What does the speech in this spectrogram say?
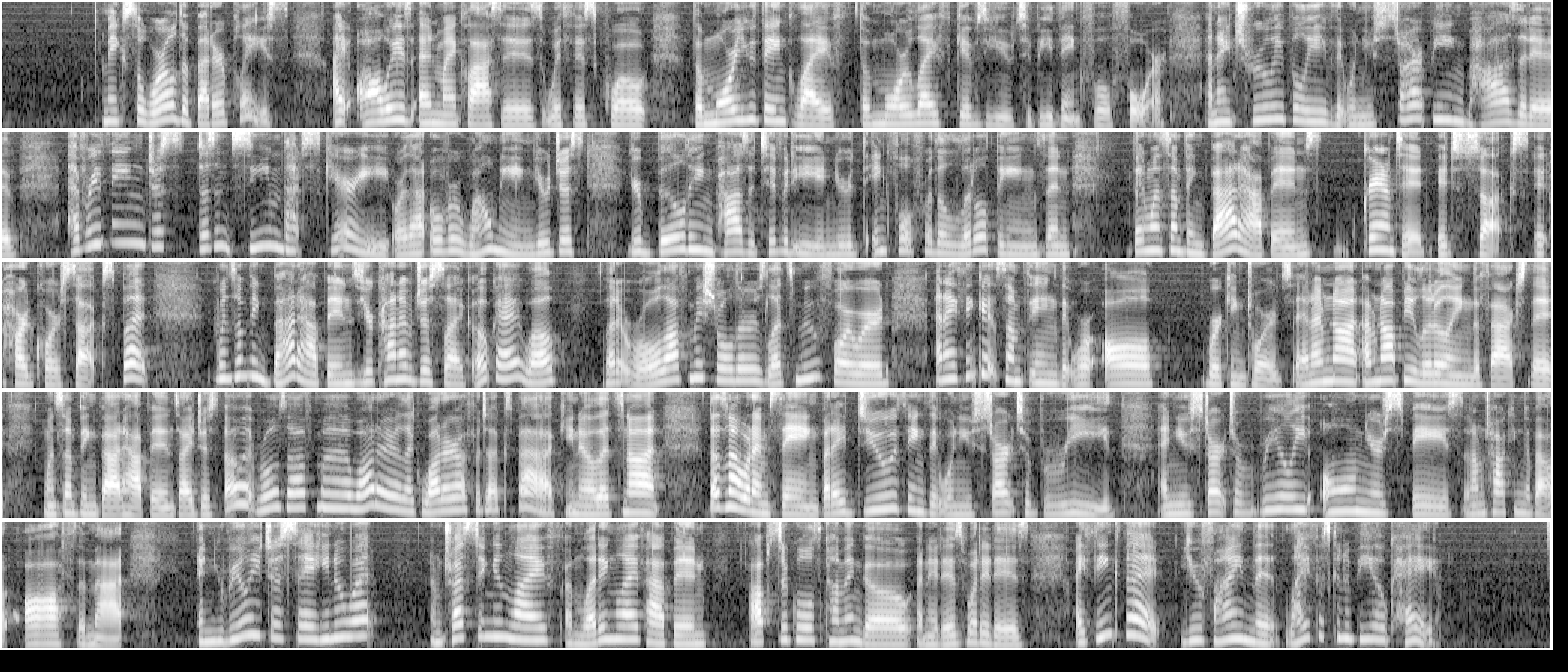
makes the world a better place. I always end my classes with this quote The more you thank life, the more life gives you to be thankful for. And I truly believe that when you start being positive, everything just doesn't seem that scary or that overwhelming. You're just, you're building positivity and you're thankful for the little things. And then when something bad happens, granted, it sucks. It hardcore sucks. But when something bad happens, you're kind of just like, okay, well, let it roll off my shoulders. Let's move forward. And I think it's something that we're all working towards. And I'm not I'm not belittling the fact that when something bad happens, I just oh, it rolls off my water like water off a duck's back. You know, that's not that's not what I'm saying, but I do think that when you start to breathe and you start to really own your space, and I'm talking about off the mat, and you really just say, "You know what? I'm trusting in life. I'm letting life happen." Obstacles come and go, and it is what it is, I think that you find that life is going to be okay.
